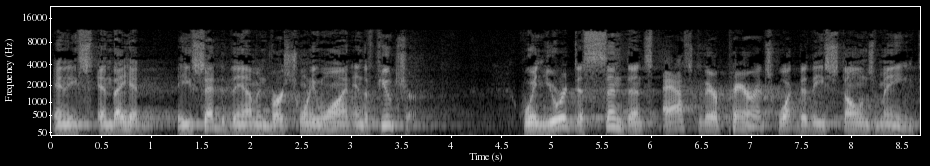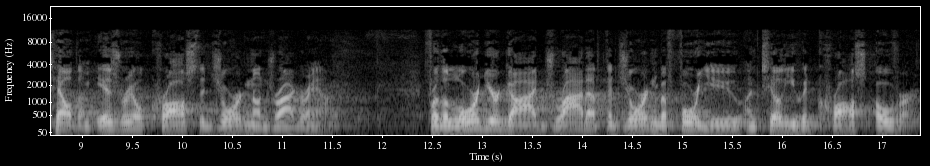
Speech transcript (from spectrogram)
And, he, and they had, he said to them in verse 21, in the future, when your descendants ask their parents, what do these stones mean? Tell them, Israel crossed the Jordan on dry ground. For the Lord your God dried up the Jordan before you until you had crossed over.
